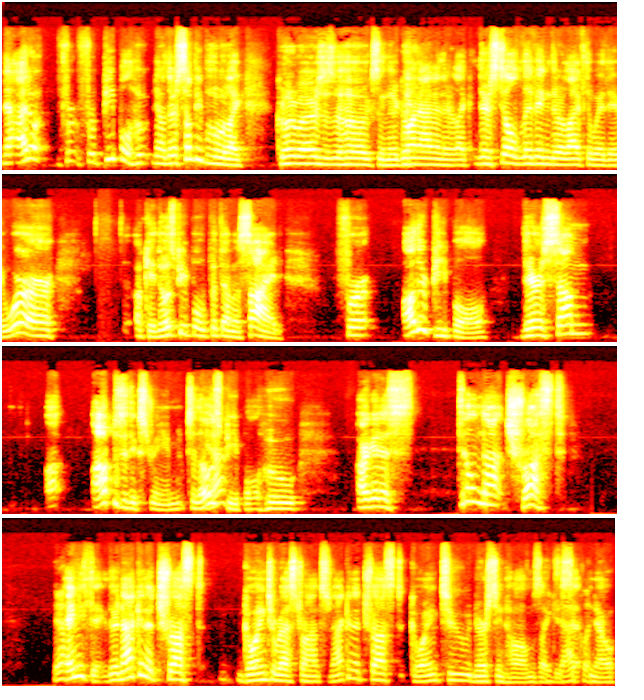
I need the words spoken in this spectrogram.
now, I don't for, for people who now there's some people who are like coronavirus is a hoax and they're going out and they're like they're still living their life the way they were. Okay, those people put them aside. For other people, there's some uh, opposite extreme to those Yeah. people who are going to still not trust Yeah. anything. They're not going to trust going to restaurants. They're not going to trust going to nursing homes, like Exactly. you said. You know,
